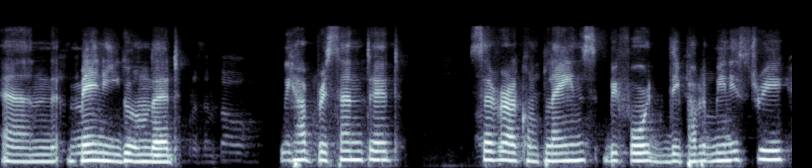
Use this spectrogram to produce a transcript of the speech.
and many wounded. We have presented several complaints before the public ministry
